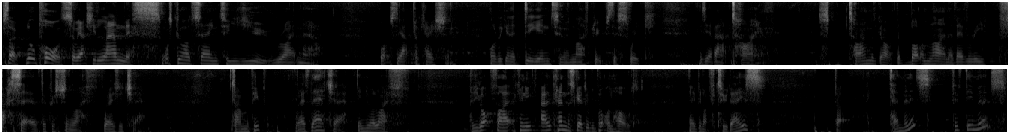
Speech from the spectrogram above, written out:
So, little pause so we actually land this. What's God saying to you right now? What's the application? What are we going to dig into in life groups this week? Is it about time? Time with God, the bottom line of every facet of the Christian life. Where's your chair? Time with people. Where's their chair in your life? Have you got five? Can, you, uh, can the schedule be put on hold? Maybe not for two days, but 10 minutes? 15 minutes?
